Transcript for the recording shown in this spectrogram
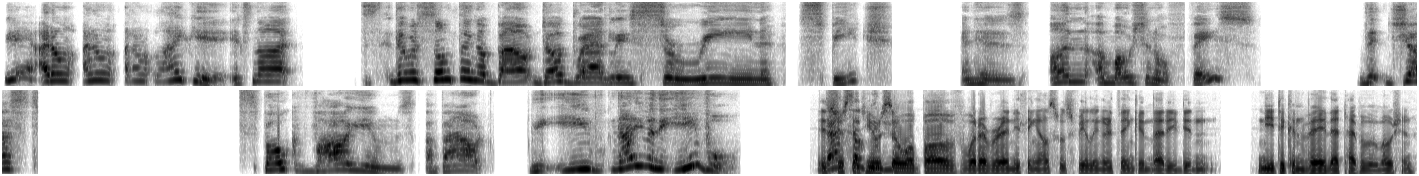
Yeah, I don't, I don't, I don't like it. It's not. There was something about Doug Bradley's serene speech and his unemotional face that just spoke volumes about the evil. Not even the evil. It's That's just that he was so above whatever anything else was feeling or thinking that he didn't need to convey that type of emotion.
